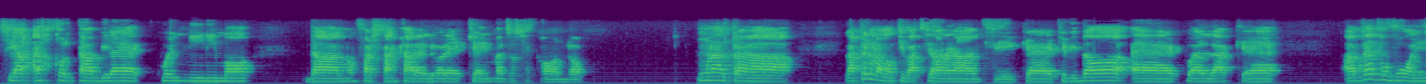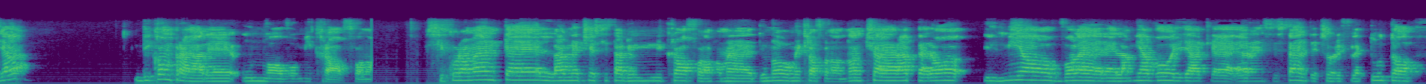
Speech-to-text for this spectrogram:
sia ascoltabile quel minimo da non far stancare le orecchie in mezzo secondo. Un'altra, la prima motivazione, anzi, che, che vi do è quella che avevo voglia di comprare un nuovo microfono. Sicuramente la necessità di un microfono come di un nuovo microfono non c'era, però il mio volere, la mia voglia che era insistente, ci ho riflettuto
